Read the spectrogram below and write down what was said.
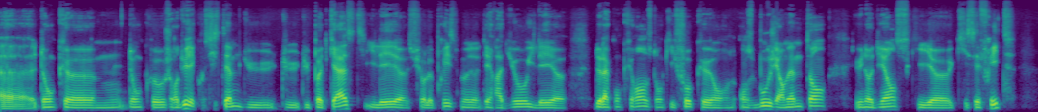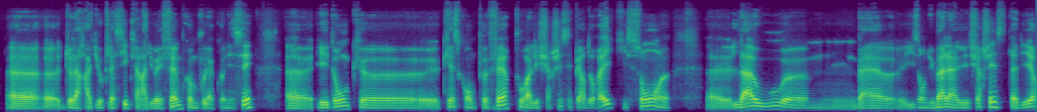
Euh, donc, euh, donc aujourd'hui, l'écosystème du, du, podcast, il est euh, sur le prisme des radios, il est de la concurrence, donc il faut qu'on on se bouge et en même temps une audience qui, qui s'effrite. De la radio classique, la radio FM, comme vous la connaissez. Et donc, qu'est-ce qu'on peut faire pour aller chercher ces paires d'oreilles qui sont là où ben, ils ont du mal à aller chercher, c'est-à-dire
